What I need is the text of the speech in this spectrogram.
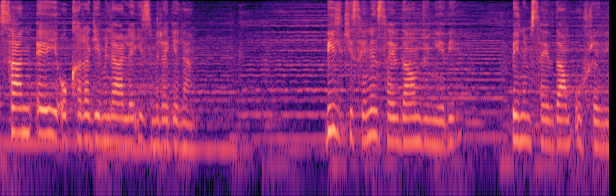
Sen ey o kara gemilerle İzmir'e gelen. Bil ki senin sevdan dünyevi, benim sevdam uhrevi.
